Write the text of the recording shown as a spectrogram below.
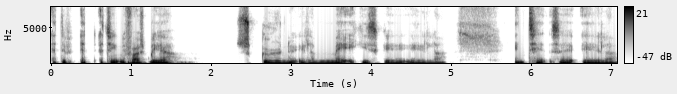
at, det, at, at tingene først bliver skønne, eller magiske, eller intense, eller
